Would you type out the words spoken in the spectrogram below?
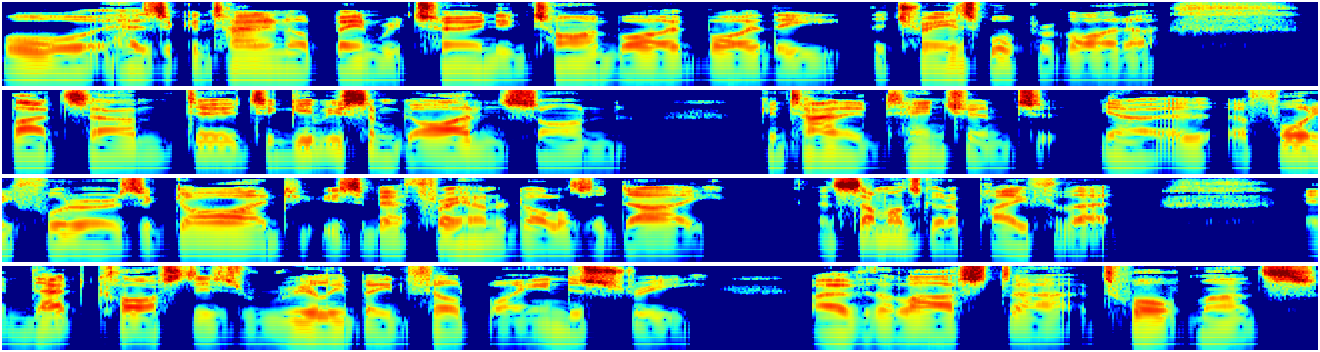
or has the container not been returned in time by by the the transport provider? But um, to to give you some guidance on container detention, to, you know, a, a forty footer as a guide is about three hundred dollars a day, and someone's got to pay for that, and that cost is really being felt by industry over the last uh, 12 months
